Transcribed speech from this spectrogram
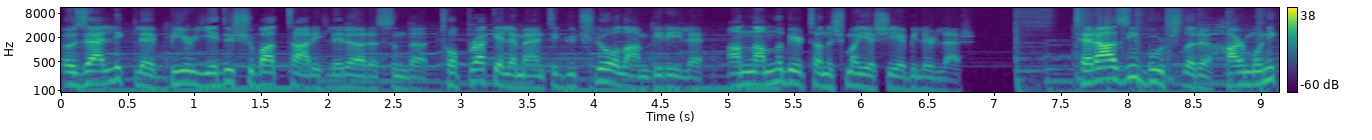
Özellikle 1-7 Şubat tarihleri arasında toprak elementi güçlü olan biriyle anlamlı bir tanışma yaşayabilirler. Terazi burçları harmonik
